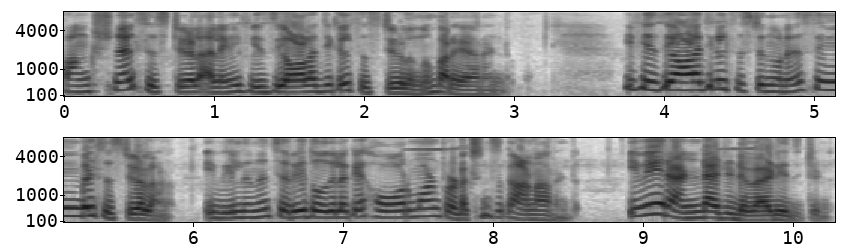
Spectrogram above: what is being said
ഫങ്ഷണൽ സിസ്റ്റുകൾ അല്ലെങ്കിൽ ഫിസിയോളജിക്കൽ സിസ്റ്റുകൾ എന്നും പറയാറുണ്ട്. ഈ ഫിസിയോളജിക്കൽ സിസ്റ്റം എന്ന് പറയുന്നത് സിമ്പിൾ സിസ്റ്റുകളാണ് ഇവയിൽ നിന്ന് ചെറിയ തോതിലൊക്കെ ഹോർമോൺ പ്രൊഡക്ഷൻസ് കാണാറുണ്ട്. ഇവയെ രണ്ടായിട്ട് ഡിവൈഡ് ചെയ്തിട്ടുണ്ട്.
